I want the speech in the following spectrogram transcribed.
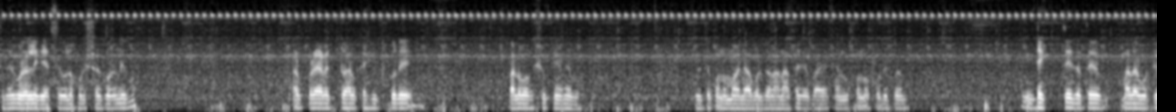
থিনার গোড়া লেগে আছে ওগুলো পরিষ্কার করে নেব। তারপরে আর একটু হালকা হিট করে ভালোভাবে শুকিয়ে নেব। যাতে কোনো ময়লা আবর্জনা না থাকে বা এখানে কোনো পরিমাণ দেখতে যাতে মাদারবোর্ডটি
